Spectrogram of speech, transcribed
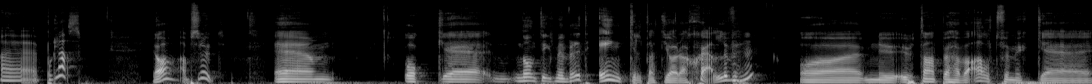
eh, på glass. Ja, absolut. Ehm, och eh, någonting som är väldigt enkelt att göra själv Mhm. och nu utan att behöva allt för mycket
